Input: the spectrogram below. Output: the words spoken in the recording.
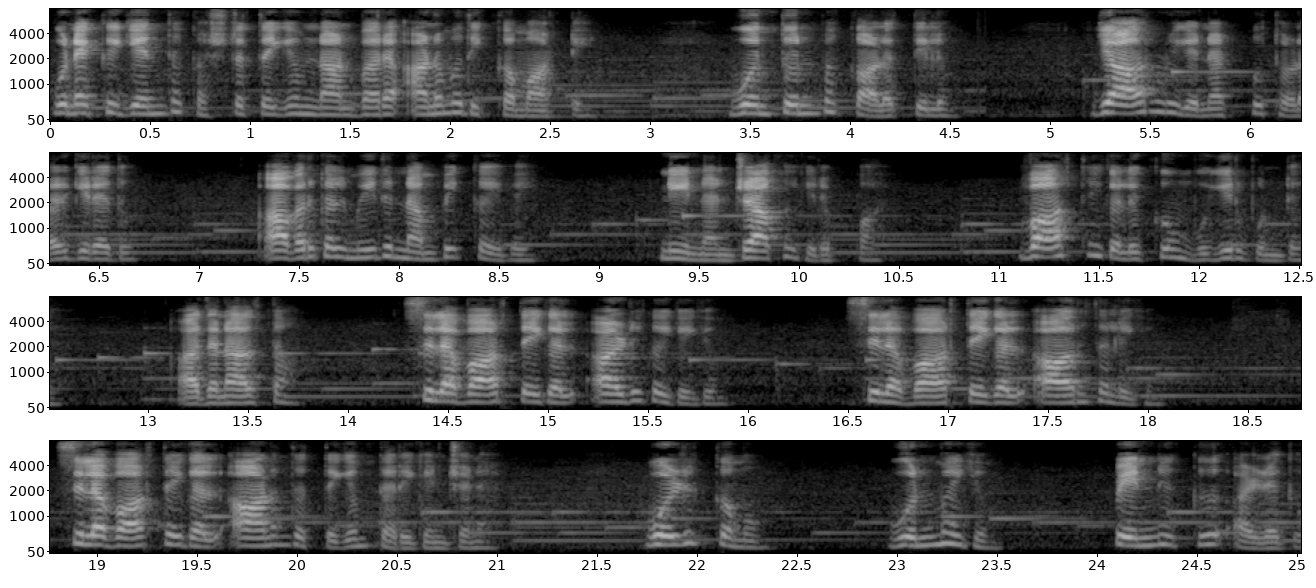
உனக்கு எந்த கஷ்டத்தையும் நான் வர அனுமதிக்க மாட்டேன். உன் துன்ப காலத்திலும் யாருடைய நட்பு தொடர்கிறதோ? அவர்கள் மீது நம்பிக்கை வை. நீ நன்றாக இருப்பாய். வார்த்தைகளுக்கும் உயிர் உண்டு. அதனால்தான் சில வார்த்தைகள் அழுகையையும் சில வார்த்தைகள் ஆறுதலையும் சில வார்த்தைகள் ஆனந்தத்தையும் தருகின்றன. ஒழுக்கமும் உண்மையும் பெண்ணுக்கு அழகு.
